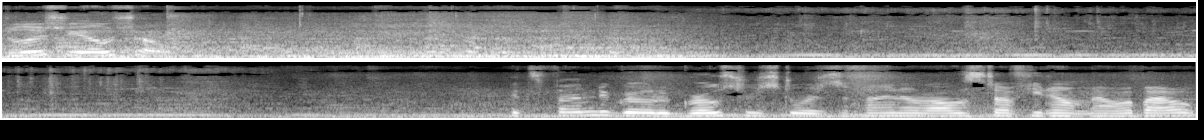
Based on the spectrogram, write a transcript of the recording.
Delicioso. It's fun to go to grocery stores to find out all the stuff you don't know about.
